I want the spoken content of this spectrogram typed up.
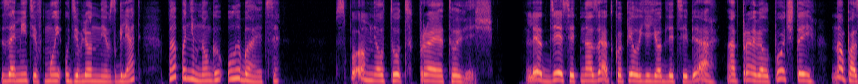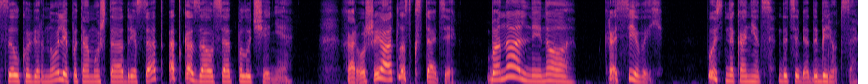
Заметив мой удивленный взгляд, папа немного улыбается — Вспомнил тут про эту вещь. Лет десять назад купил ее для тебя, отправил почтой, но посылку вернули, потому что адресат отказался от получения. Хороший атлас, кстати. Банальный, но красивый. Пусть, наконец, до тебя доберется.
